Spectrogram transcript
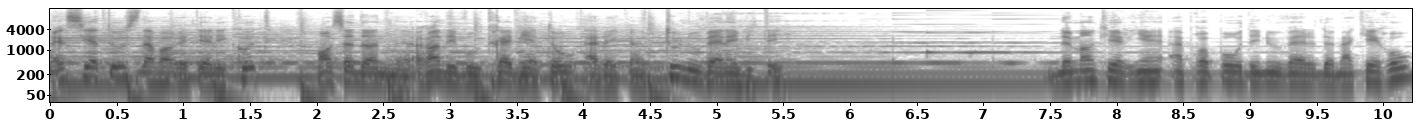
Merci à tous d'avoir été à l'écoute. On se donne rendez-vous très bientôt avec un tout nouvel invité. Ne manquez rien à propos des nouvelles de Maquero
